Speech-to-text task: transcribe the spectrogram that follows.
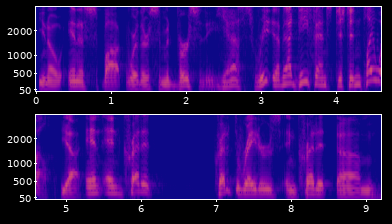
you know, in a spot where there's some adversity. Yes, Re- I mean that defense just didn't play well. Yeah, and and credit credit the Raiders and credit. Um,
